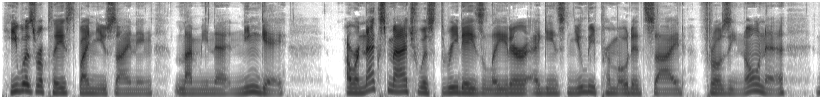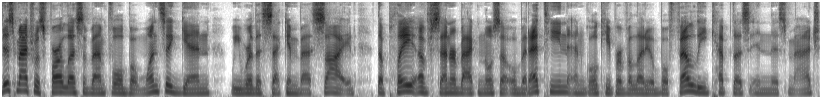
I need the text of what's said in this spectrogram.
He was replaced by new signing Lamina Ningue. Our next match was three days later against newly promoted side Frosinone. This match was far less eventful, but once again, we were the second best side. The play of center back Nosa Obaretin and goalkeeper Valerio Boffelli kept us in this match.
